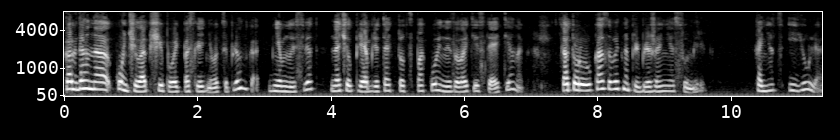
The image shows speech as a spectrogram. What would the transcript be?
Когда она кончила общипывать последнего цыпленка, дневной свет начал приобретать тот спокойный золотистый оттенок, который указывает на приближение сумерек. Конец июля.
